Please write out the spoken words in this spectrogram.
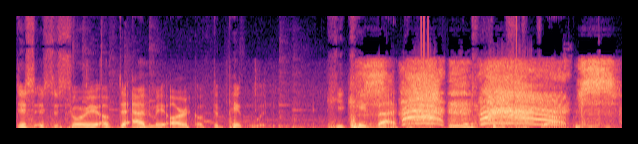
this is the story of the anime arc of the penguin. He came back to finish his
